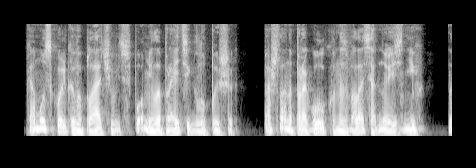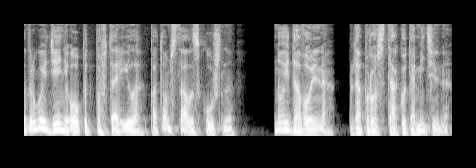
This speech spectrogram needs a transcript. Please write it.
кому сколько выплачивать, вспомнила про этих глупышек. Пошла на прогулку, назвалась одной из них. На другой день опыт повторила, потом стало скучно. Ну и довольно. Допрос так утомительно.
